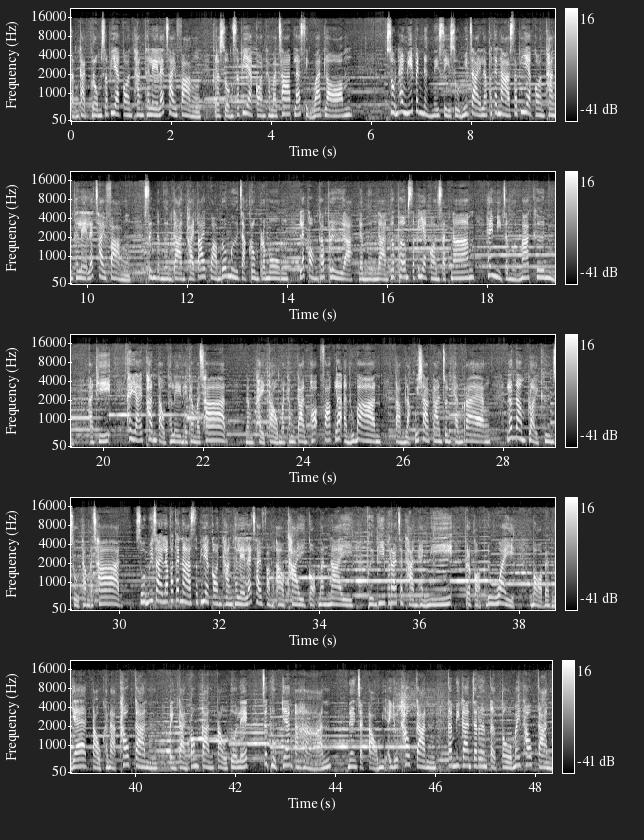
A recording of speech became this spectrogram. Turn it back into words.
สังกัดกรมทรัพยากรทางทะเลและชายฝั่ง กระทรวงทรัพยากรธรรมชาติและสิ่งแวดล้อม ศูนย์แห่งนี้เป็นหนึ่งในสี่ศูนย์วิจัยและพัฒนาทรัพยากรทางทะเลและชายฝั่ง ซึ่งดำเนินการภายใต้ความร่วมมือจากกรมประมง และกองทัพเรือดำเนินงานเพื่อเพิ่มทรัพยากรสัตว์น้ำให้มีจำนวนมากขึ้น อาทิ ขยายพันธุ์เต่าทะเลในธรรมชาตินำไข่เต่ามาทำการเพาะฟักและอนุบาล ตามหลักวิชาการจนแข็งแรง แล้วนำปล่อยคืนสู่ธรรมชาติ ศูนย์วิจัยและพัฒนาทรัพยากรทางทะเลและชายฝั่งอ่าวไทยเกาะมันใน พื้นที่พระราชทานแห่งนี้ ประกอบด้วย บ่อแบ่งแยกเต่าขนาดเท่ากัน เป็นการป้องกันเต่าตัวเล็กจะถูกแย่งอาหาร เนื่องจากเต่ามีอายุเท่ากัน แต่มีการเจริญเติบโตไม่เท่ากัน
